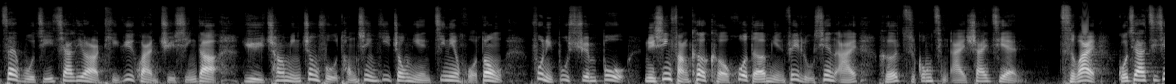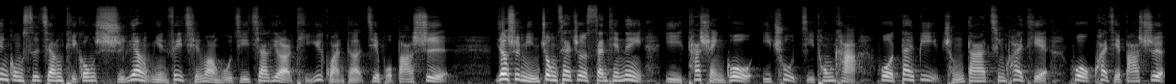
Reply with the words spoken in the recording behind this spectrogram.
在五级加利尔体育馆举行的与昌明政府同庆一周年纪念活动，妇女部宣布女性访客可获得免费乳腺癌和子宫颈癌筛检。此外，国家基建公司将提供十辆免费前往五级加利尔体育馆的接驳巴士。要是民众在这三天内以他选购一处即通卡或代币乘搭轻快铁或快捷巴士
